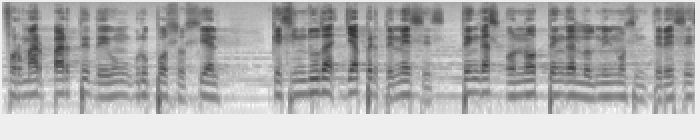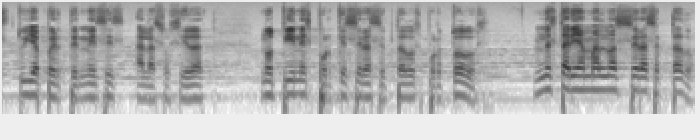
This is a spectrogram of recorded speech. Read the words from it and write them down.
formar parte de un grupo social que sin duda ya perteneces, tengas o no tengas los mismos intereses, tú ya perteneces a la sociedad. No tienes por qué ser aceptados por todos. No estaría mal no ser aceptado.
